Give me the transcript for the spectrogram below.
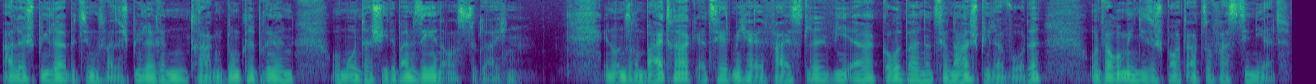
Alle Spieler bzw. Spielerinnen tragen Dunkelbrillen, um Unterschiede beim Sehen auszugleichen. In unserem Beitrag erzählt Michael Feistle, wie er Goalball-Nationalspieler wurde und warum ihn diese Sportart so fasziniert.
